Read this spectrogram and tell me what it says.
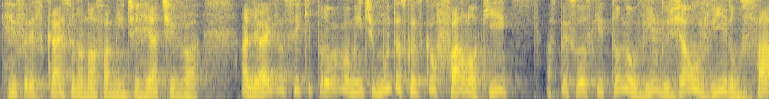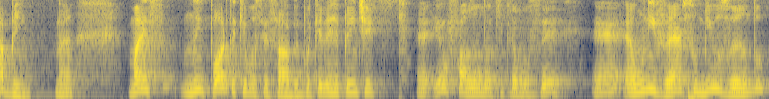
refrescar isso na nossa mente, reativar. Aliás, eu sei que provavelmente muitas coisas que eu falo aqui, as pessoas que estão me ouvindo já ouviram, sabem, né? Mas não importa que você sabe, porque de repente é, eu falando aqui para você é, é o universo me usando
